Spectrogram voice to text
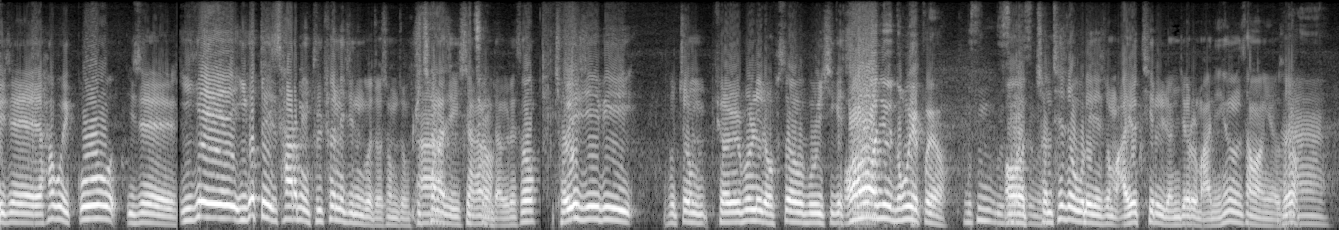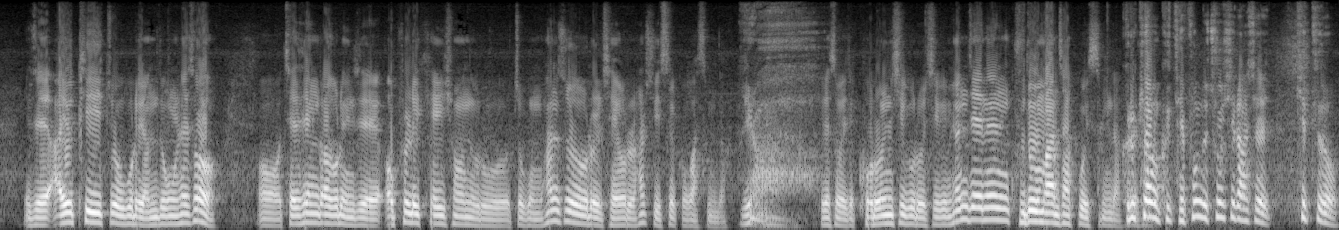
이제 하고 있고 이제 이게 이것도 이제 사람이 불편해지는 거죠 점점 귀찮아지기 아, 시작합니다. 그래서 저희 집이 뭐좀별 볼 일 없어 어, 보이시겠지만 아니요, 너무 예뻐요. 무슨, 무슨 어. 전체적으로 이제 좀 IoT를 연결을 많이 해놓은 상황이어서 아, 이제 IoT 쪽으로 연동을 해서 어, 제 생각으로 이제 어플리케이션으로 조금 환수를 제어를 할 수 있을 것 같습니다. 이야. 그래서 이제 그런 식으로 지금 현재는 구도만 잡고 있습니다. 그렇게 하면 그 제품도 출시를 하셔야 키트로.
